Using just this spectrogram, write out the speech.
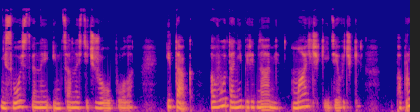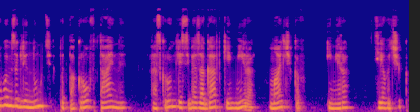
несвойственные им ценности чужого пола. Итак, вот они перед нами, мальчики и девочки. Попробуем заглянуть под покров тайны раскроем для себя загадки мира мальчиков и мира девочек.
